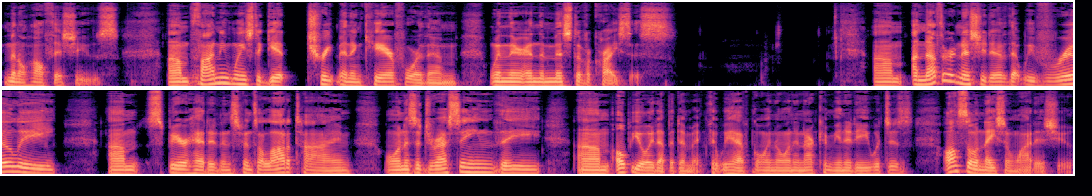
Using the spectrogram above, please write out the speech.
mental health issues, um, finding ways to get treatment and care for them when they're in the midst of a crisis. Um, another initiative that we've really um, spearheaded and spends a lot of time on is addressing the um, opioid epidemic that we have going on in our community, which is also a nationwide issue,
